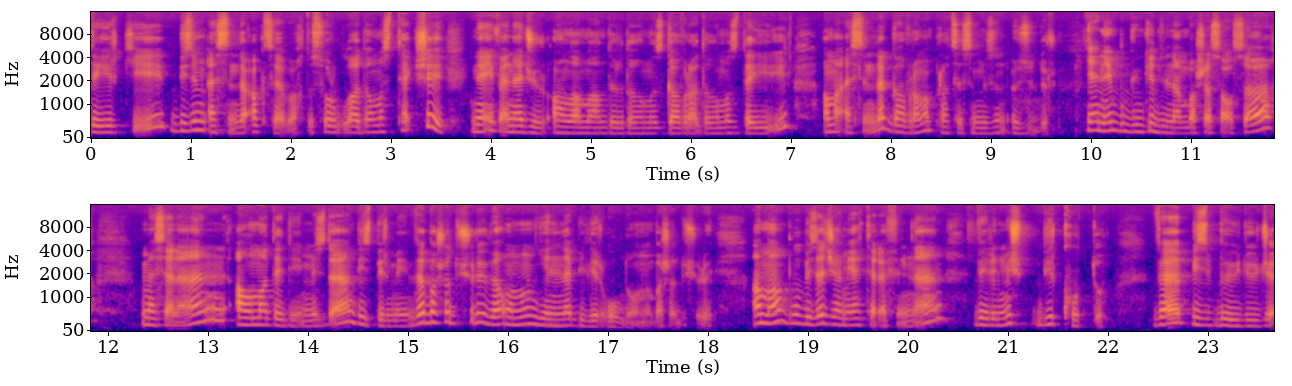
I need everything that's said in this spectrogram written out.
deyir ki, bizim əslində aksiya vaxtı sorğuladığımız tək şey nəyi və nə cür anlamlandırdığımız, qavradığımız deyil, amma əslində qavrama prosesimizin özüdür. Yəni bugünkü dillə başa salsaq, Məsələn, alma dediyimizdə biz bir meyvə başa düşürük və onun yenilə bilir olduğunu başa düşürük. Amma bu bizə cəmiyyət tərəfindən verilmiş bir koddur. Və biz böyüdükcə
